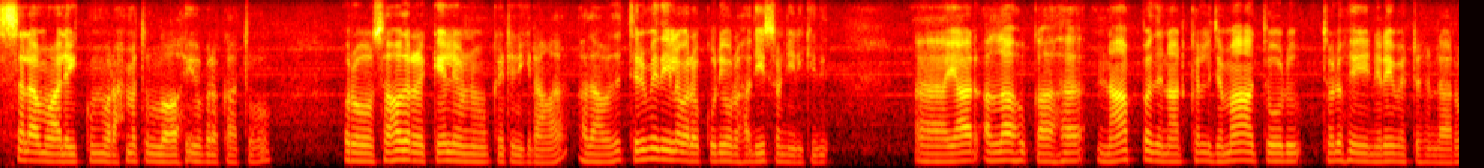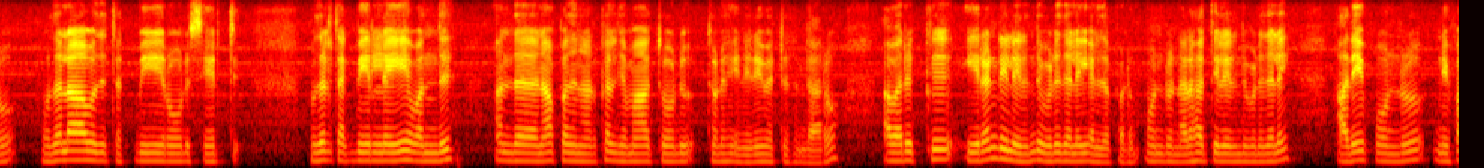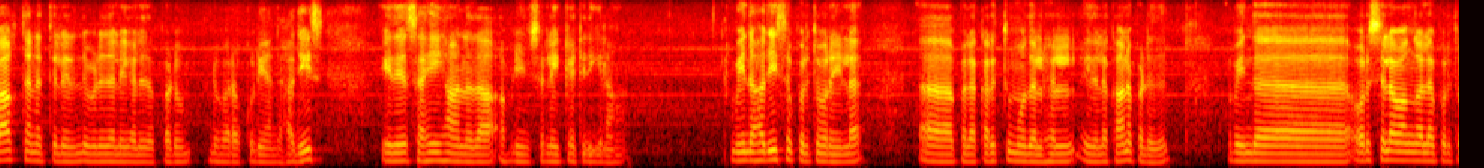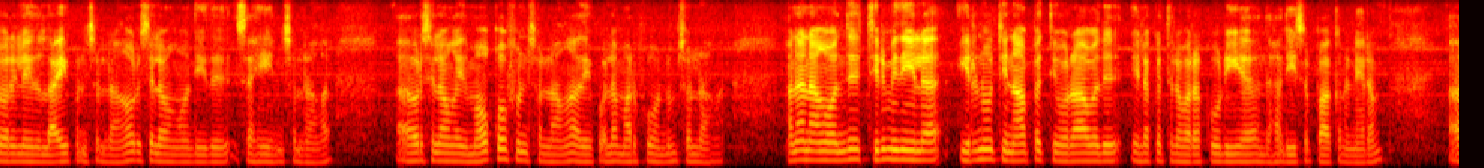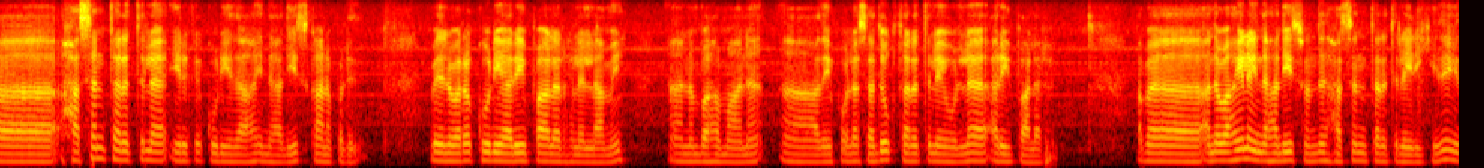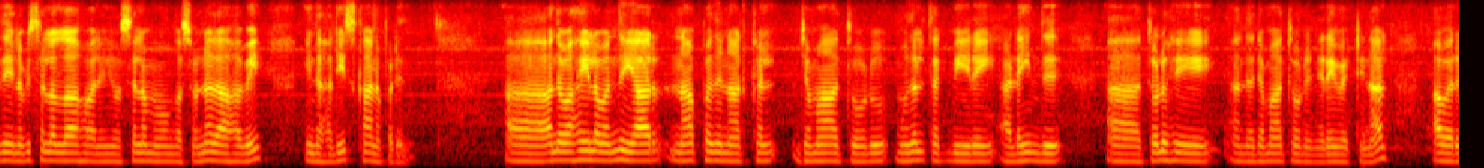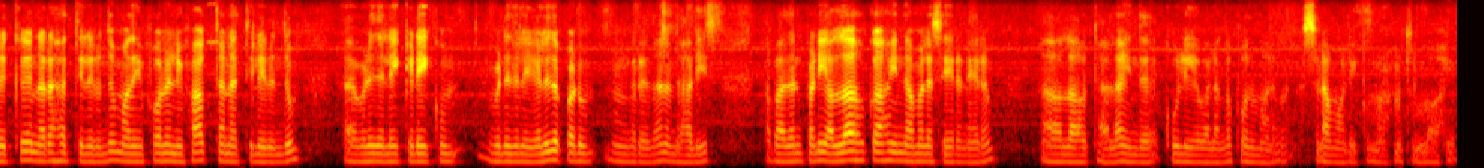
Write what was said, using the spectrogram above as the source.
அஸ்லாம் அலைக்கும் வரஹ்மத்துல்லாஹி வபரகாத்து ஒரு சகோதரர் கேள்வி ஒன்று கேட்டிருக்கிறாங்க. அதாவது திருமதியில் வரக்கூடிய ஒரு ஹதீஸ் ஒன்று இருக்குது. யார் அல்லாஹுக்காக நாற்பது நாட்கள் ஜமாஅத்தோடு தொழுகையை நிறைவேற்றுகின்றாரோ முதலாவது தக்பீரோடு சேர்த்து முதல் தக்பீர்லேயே வந்து அந்த நாற்பது நாட்கள் ஜமாஅத்தோடு தொழுகை நிறைவேற்றுகின்றாரோ அவருக்கு இரண்டிலிருந்து விடுதலை எழுதப்படும். ஒன்று நரகத்திலிருந்து விடுதலை அதே போன்று நிஃபாக்தனத்திலிருந்து விடுதலை எழுதப்படும் என்று வரக்கூடிய அந்த ஹதீஸ். இது சஹிஹானதா அப்படின்னு சொல்லி கேட்டிருக்கிறாங்க. இந்த ஹதீஸை பொறுத்தவரையில் பல கருத்து மோதல்கள் இதில் காணப்படுது. அப்போ இந்த ஒரு சிலவங்களை பொறுத்தவரையில் இது லைஃப்னு சொல்கிறாங்க ஒரு சிலவங்க வந்து இது சஹின்னு சொல்கிறாங்க ஒரு சிலவங்க இது மௌகூஃப்னு சொல்கிறாங்க அதே போல் மர்ஃபூன்னும் சொல்கிறாங்க ஆனால் நாங்கள் வந்து திருமதியில் இருநூற்றி நாற்பத்தி ஓராவது இலக்கத்தில் வரக்கூடிய அந்த ஹதீஸை பார்க்குற நேரம் ஹசன் தரத்தில் இருக்கக்கூடியதாக இந்த ஹதீஸ் காணப்படுது. இதில் வரக்கூடிய அறிவிப்பாளர்கள் எல்லாமே நம்பகமான அதே போல் சதுக் தரத்திலே உள்ள அறிவிப்பாளர்கள். அப்போ அந்த வகையில் இந்த ஹதீஸ் வந்து ஹசன் தரத்தில் இருக்குது. இது நபி ஸல்லல்லாஹு அலைஹி வஸல்லம் அவங்க சொன்னதாகவே இந்த ஹதீஸ் காணப்படுது. அந்த வகையில் வந்து யார் நாற்பது நாட்கள் ஜமாஅத்தோடு முதல் தக்பீரை அடைந்து தொழுகையை அந்த ஜமாத்தோடு நிறைவேற்றினால் அவருக்கு நரகத்திலிருந்தும் அதே போல் நிஃபாக்தனத்திலிருந்தும் விடுதலை கிடைக்கும் விடுதலை எழுதப்படும்ங்கிறது தான் அந்த ஹதீஸ். அப்போ அதன்படி அல்லாஹுக்காக இந்த அமலை செய்கிற நேரம் அல்லாஹு தாலா இந்த கூலியை வழங்க போதுமானவர் அஸ்லாம் வலைக்கம் வரமத்துல்லாஹி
